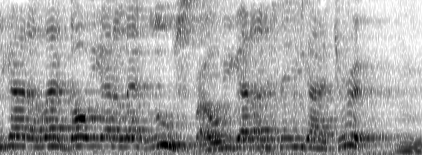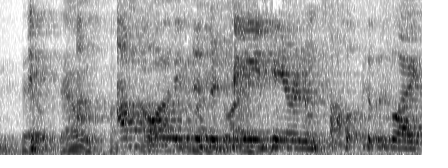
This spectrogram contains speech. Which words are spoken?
you gotta let go. You gotta let loose, bro. You gotta understand. You gotta drip. Mm, That, that was fun. I'm always it, like, entertained twice. hearing him talk because it's like,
